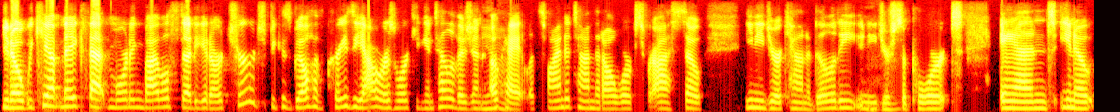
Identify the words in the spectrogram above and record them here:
you know, we can't make that morning Bible study at our church because we all have crazy hours working in television. Yeah. Okay, let's find a time that all works for us. So you need your accountability, you need your mm-hmm. support, and you know,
